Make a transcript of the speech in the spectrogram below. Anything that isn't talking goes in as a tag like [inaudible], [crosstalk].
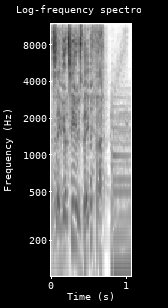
Save your tears, baby. [laughs]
